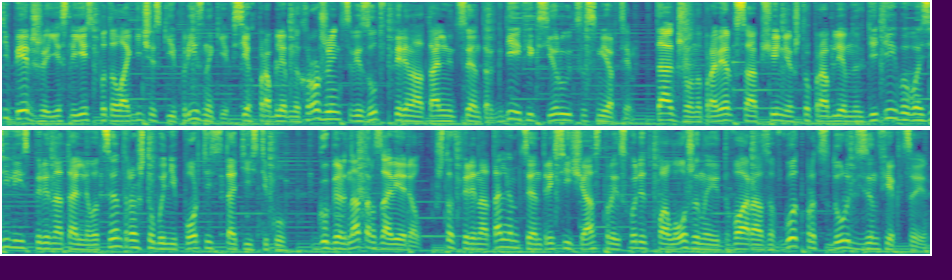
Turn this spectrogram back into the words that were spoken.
Теперь же, если есть патологические признаки, всех проблемных рожениц везут в перинатальный центр, где и фиксируются смерти. Также он опроверг сообщение, что проблемных детей вывозили из перинатального центра, чтобы не портить статистику. Губернатор заверил, что в перинатальном центре сейчас происходят положенные два раза в год процедуры дезинфекции.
